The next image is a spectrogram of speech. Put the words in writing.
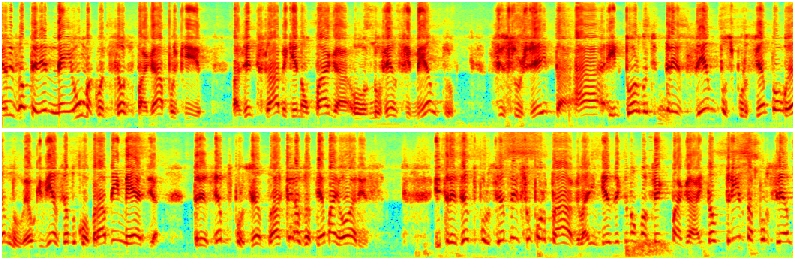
eles não teriam nenhuma condição de pagar, porque a gente sabe que não paga o, no vencimento se sujeita a em torno de 300% ao ano. É o que vinha sendo cobrado em média. 300%, há casos até maiores. E 300% é insuportável, mesmo é que não consegue pagar. Então 30%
